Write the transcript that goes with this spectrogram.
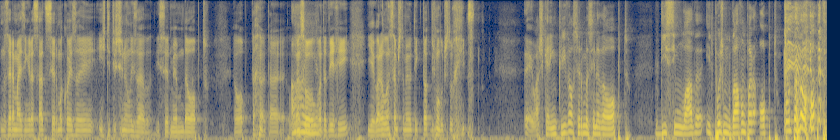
mas era mais engraçado ser uma coisa institucionalizada e ser mesmo da Opto. A Opto tá, tá- lançou o. Levanta-te e Ri e agora lançamos também o TikTok dos malucos do riso. Eu acho que era incrível ser uma cena da Opto dissimulada e depois mudavam para Opto. Conta da Opto.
